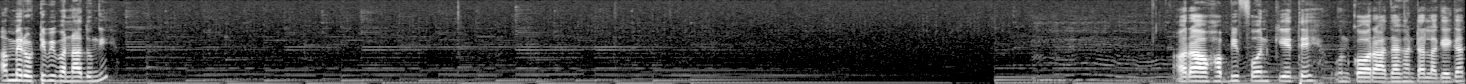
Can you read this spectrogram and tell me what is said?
अब मैं रोटी भी बना दूँगी। और हम भी फ़ोन किए थे, उनको और आधा घंटा लगेगा।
